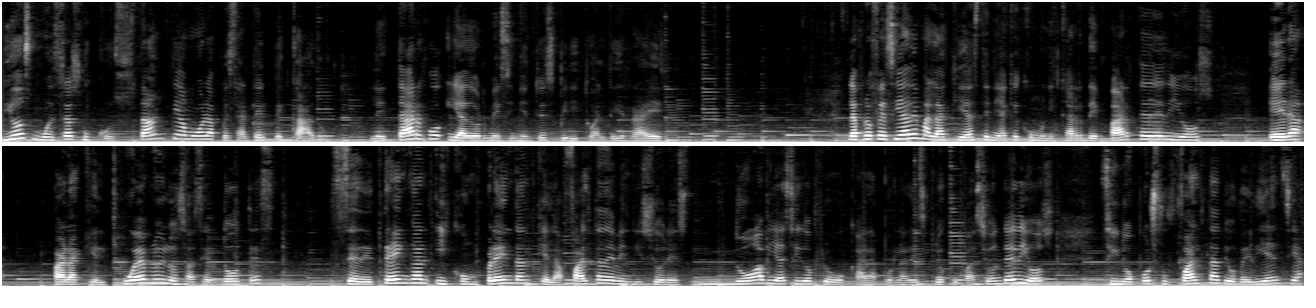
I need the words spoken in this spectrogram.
Dios muestra su constante amor a pesar del pecado, letargo y adormecimiento espiritual de Israel. La profecía de Malaquías tenía que comunicar de parte de Dios, era para que el pueblo y los sacerdotes se detengan y comprendan que la falta de bendiciones no había sido provocada por la despreocupación de Dios, sino por su falta de obediencia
